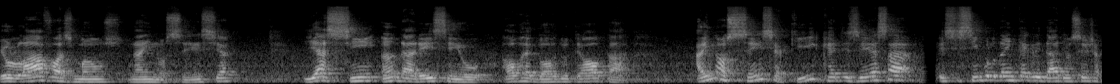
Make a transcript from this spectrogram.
Eu lavo as mãos na inocência, e assim andarei, Senhor, ao redor do teu altar. A inocência aqui quer dizer essa, esse símbolo da integridade, ou seja,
